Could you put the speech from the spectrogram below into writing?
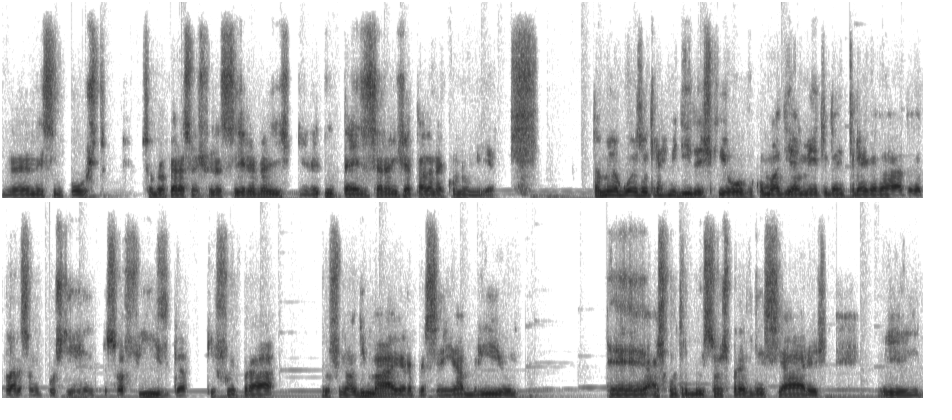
né, nesse imposto sobre operações financeiras, em tese, será injetada na economia. Também algumas outras medidas que houve, como o adiamento da entrega da, da declaração de imposto de renda de pessoa física, que foi para o final de maio, era para ser em abril, é, as contribuições previdenciárias e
